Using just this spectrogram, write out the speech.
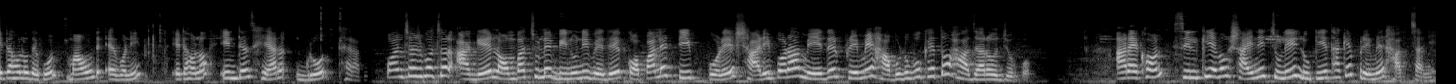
এটা হলো দেখুন মাউন্ট এভনি এটা হলো ইন্টেন্স হেয়ার গ্রোথ থেরাপি পঞ্চাশ বছর আগে লম্বা চুলে বিনুনি বেঁধে কপালে টিপ পরে শাড়ি পরা মেয়েদের প্রেমে হাবুডুবু খেত হাজারো যুবক। আর এখন সিল্কি এবং শাইনি চুলেই লুকিয়ে থাকে প্রেমের হাতছানি।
